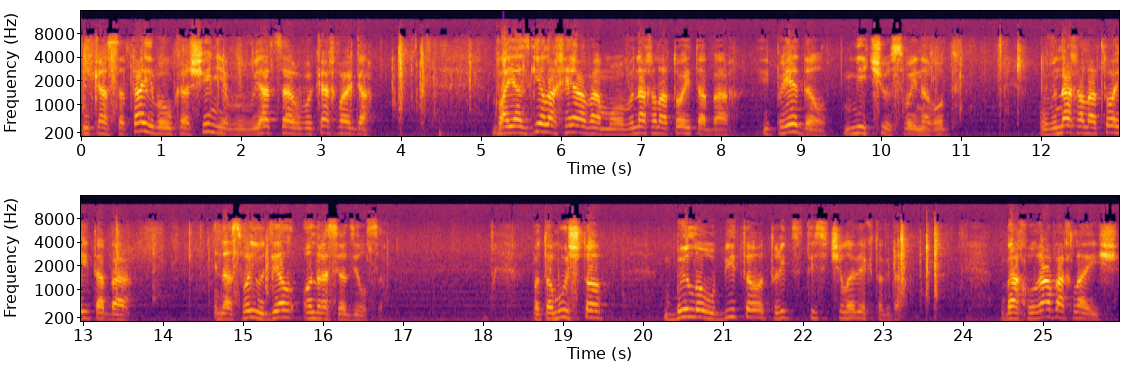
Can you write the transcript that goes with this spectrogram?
и красота его украшения в яца в руках врага. Ваязгел Ахера Вамо в Нахалато и Табар и предал мечу свой народ в Нахалато и Табар и на свой удел он рассердился потому что было убито 30 тысяч человек тогда. Бахура вахлаиш,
